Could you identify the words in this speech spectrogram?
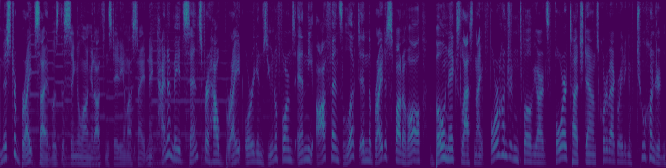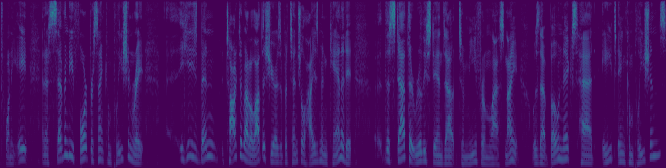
Mr. Brightside was the sing along at Autzen Stadium last night, and it kind of made sense for how bright Oregon's uniforms and the offense looked. And the brightest spot of all, Bo Nix last night, 412 yards, four touchdowns, quarterback rating of 228, and a 74% completion rate. He's been talked about a lot this year as a potential Heisman candidate the stat that really stands out to me from last night was that Bo Nix had eight incompletions,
